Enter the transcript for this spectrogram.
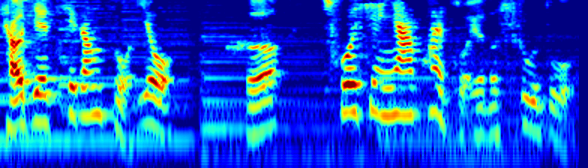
调节气缸左右和搓线压块左右的速度。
